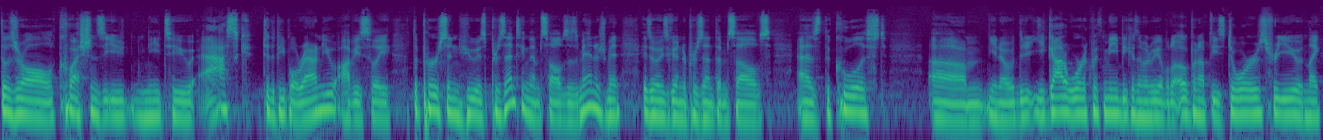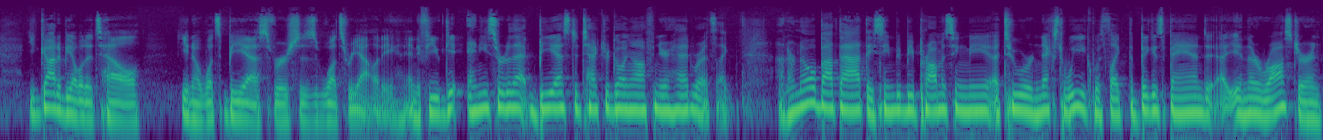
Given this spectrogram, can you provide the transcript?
those are all questions that you need to ask to the people around you. Obviously the person who is presenting themselves as management is always going to present themselves as the coolest. Um, you know you got to work with me because i'm going to be able to open up these doors for you. And like you got to be able to tell you know what's BS versus what's reality. And if you get any sort of that BS detector going off in your head where it's like, I don't know about that. They seem to be promising me a tour next week with like the biggest band uh, in their roster, and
